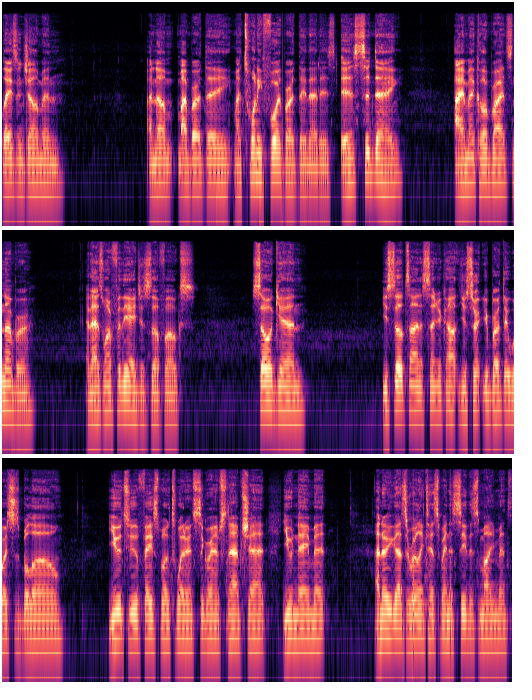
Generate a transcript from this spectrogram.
ladies and gentlemen, I know my birthday, my 24th birthday, that is, is today. I am Kobe Bryant's number, and that's one for the ages, though, folks. So again, you still time to send your your your birthday wishes below. YouTube, Facebook, Twitter, Instagram, Snapchat, you name it. I know you guys are really anticipating to see this monument.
